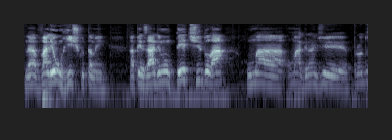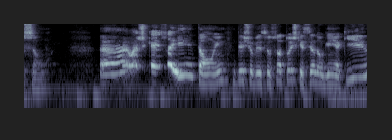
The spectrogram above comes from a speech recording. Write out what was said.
né, valer um risco também. Apesar de não ter tido lá uma, uma grande produção. É, eu acho que é isso aí, então, hein? Deixa eu ver se eu só estou esquecendo alguém aqui.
